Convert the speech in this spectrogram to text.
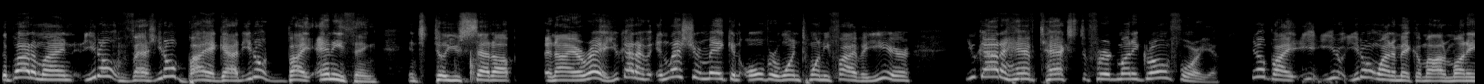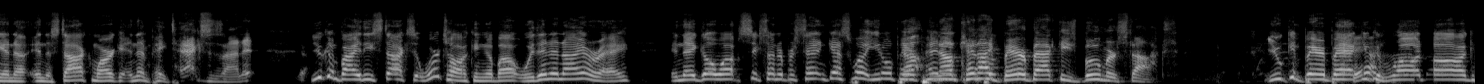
the bottom line, you don't invest, you don't buy a god, you don't buy anything until you set up an IRA. You got to, unless you're making over 125 a year, you got to have tax deferred money growing for you. You don't buy, you, you don't, you don't want to make a lot of money in, a, in the stock market and then pay taxes on it. Yeah. You can buy these stocks that we're talking about within an IRA and they go up 600%. And guess what? You don't pay Now, a penny. now, can I bear back these boomer stocks? You can bear back. You can raw dog.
